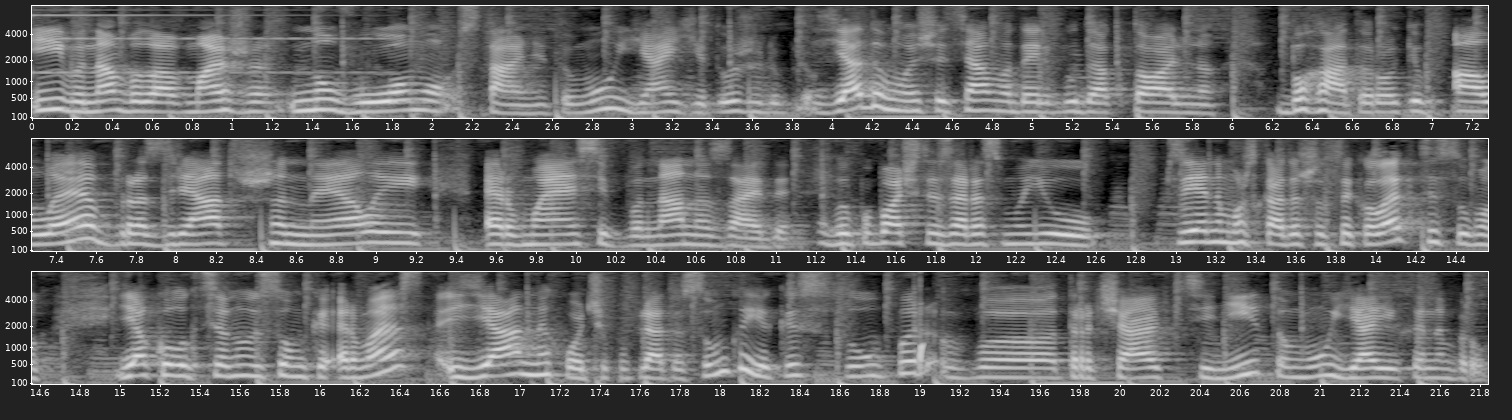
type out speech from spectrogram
і вона була в майже новому стані, тому я її дуже люблю. Я думаю, що ця модель буде актуальна багато років, але в розряд Шанелей, Ермесів вона не зайде. Ви побачите зараз мою. Я не можу сказати, що це колекція сумок. Я колекціоную сумки Hermes. Я не хочу купляти сумки, які супер втрачають в ціні, тому я їх і не беру.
